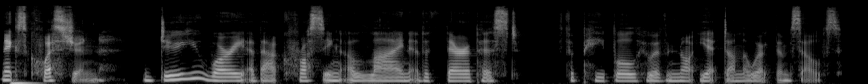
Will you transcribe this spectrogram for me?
Next question Do you worry about crossing a line of a therapist for people who have not yet done the work themselves?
